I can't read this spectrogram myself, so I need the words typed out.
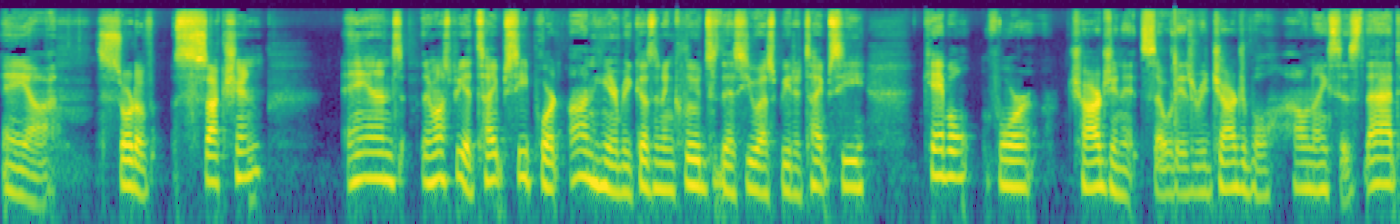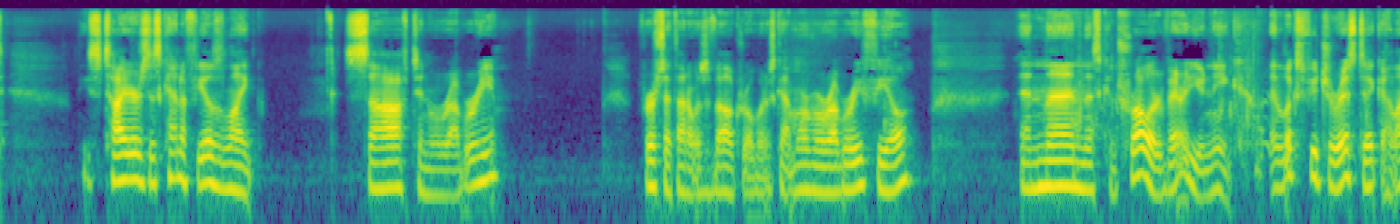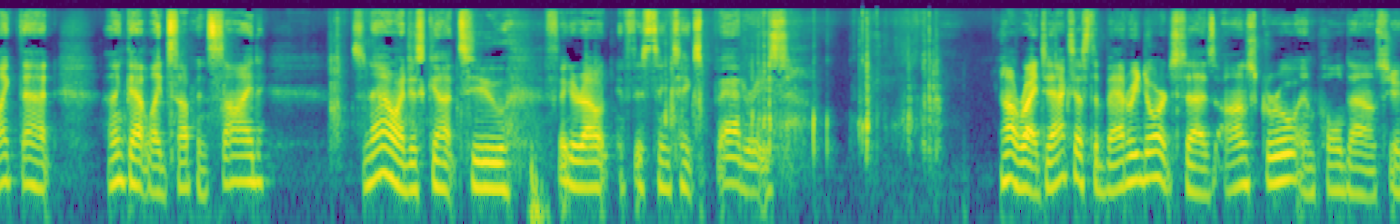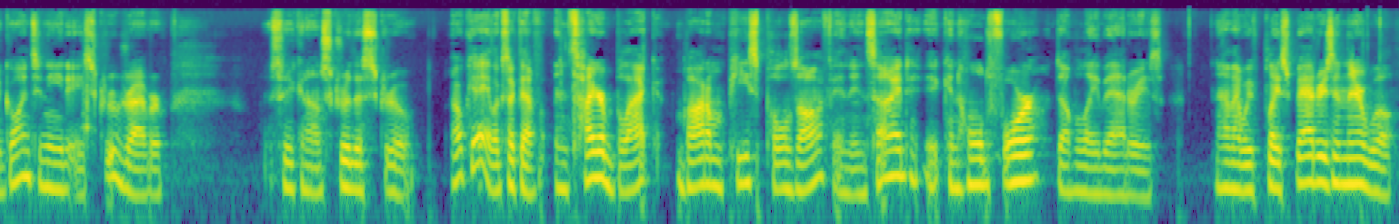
a uh, sort of suction. And there must be a Type-C port on here because it includes this USB to Type-C cable for charging it. So it is rechargeable. How nice is that? These tires, this kind of feels like soft and rubbery. First I thought it was Velcro, but it's got more of a rubbery feel. And then this controller, very unique. It looks futuristic. I like that. I think that lights up inside. So now I just got to figure out if this thing takes batteries. All right, to access the battery door, it says unscrew and pull down. So you're going to need a screwdriver so you can unscrew this screw. Okay, looks like that entire black bottom piece pulls off, and inside it can hold four AA batteries. Now that we've placed batteries in there, we'll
